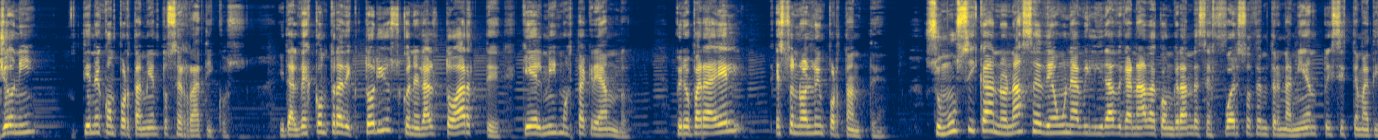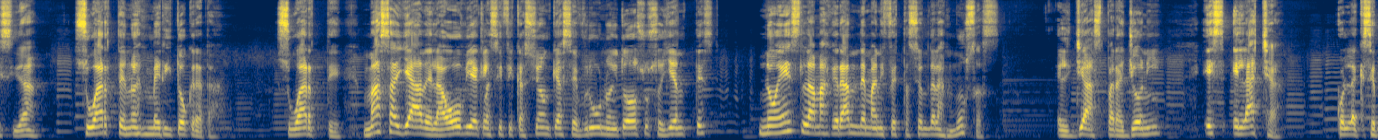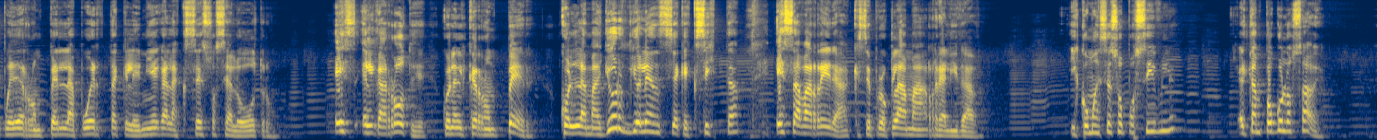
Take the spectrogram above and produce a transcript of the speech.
Johnny tiene comportamientos erráticos y tal vez contradictorios con el alto arte que él mismo está creando. Pero para él eso no es lo importante. Su música no nace de una habilidad ganada con grandes esfuerzos de entrenamiento y sistematicidad. Su arte no es meritócrata. Su arte, más allá de la obvia clasificación que hace Bruno y todos sus oyentes, no es la más grande manifestación de las musas. El jazz para Johnny es el hacha con la que se puede romper la puerta que le niega el acceso hacia lo otro. Es el garrote con el que romper, con la mayor violencia que exista, esa barrera que se proclama realidad. ¿Y cómo es eso posible? Él tampoco lo sabe.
